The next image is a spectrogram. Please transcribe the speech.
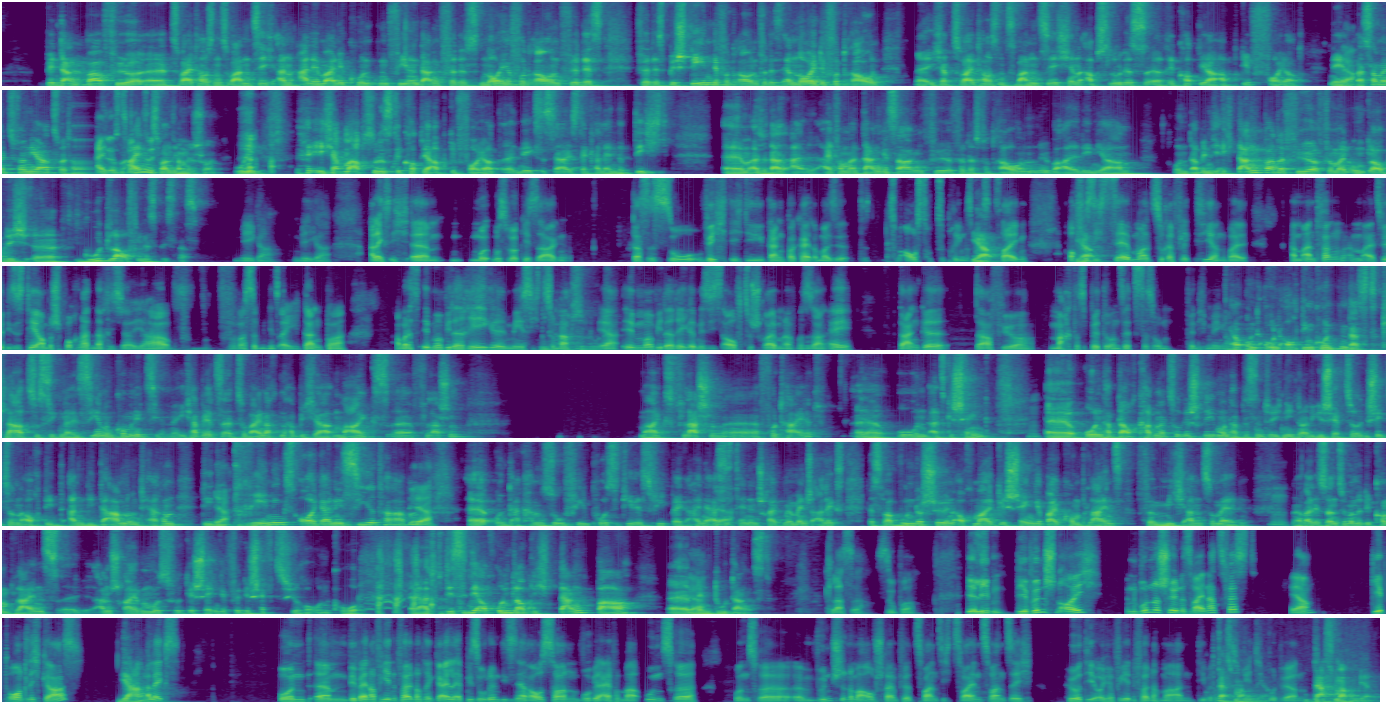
Bin dankbar für äh, 2020 an alle meine Kunden. Vielen Dank für das neue Vertrauen, für das, für das bestehende Vertrauen, für das erneute Vertrauen. Äh, ich habe 2020 ein absolutes äh, Rekordjahr abgefeuert. Nee, ja. was haben wir jetzt für ein Jahr? 2021 haben wir schon. Ui, ich habe ein absolutes Rekordjahr abgefeuert. Äh, nächstes Jahr ist der Kalender dicht. Ähm, also da äh, einfach mal Danke sagen für, für das Vertrauen über all den Jahren. Und da bin ich echt dankbar dafür, für mein unglaublich äh, gut laufendes Business. Mega, mega. Alex, ich ähm, mu muss wirklich sagen, das ist so wichtig, die Dankbarkeit auch mal zum Ausdruck zu bringen, das Ja. mal zu zeigen, auch für Ja. sich selber mal zu reflektieren, weil am Anfang, ähm, als wir dieses Thema besprochen hatten, dachte ich ja, ja, für was bin ich jetzt eigentlich dankbar? Aber das immer wieder regelmäßig zu machen, absolut. ja, immer wieder regelmäßig aufzuschreiben und einfach mal zu sagen, ey, danke dafür, mach das bitte und setz das um. Finde ich mega. Ja, und, und auch den Kunden das klar zu signalisieren und kommunizieren. ne? Ich habe jetzt äh, zu Weihnachten habe ich ja Marks äh, Flaschen, Marks Flaschen äh, verteilt. Äh, Ja. und als Geschenk Hm. äh, und habe da auch Karten dazu geschrieben und habe das natürlich nicht nur an die Geschäftsführer geschickt, sondern auch die, an die Damen und Herren, die Ja. die Trainings organisiert haben. Ja, Äh, und da kam so viel positives Feedback. Eine Ja. Assistentin schreibt mir, Mensch, Alex, das war wunderschön, auch mal Geschenke bei Compliance für mich anzumelden. Mhm. Ne, weil ich sonst immer nur die Compliance äh, anschreiben muss für Geschenke für Geschäftsführer und Co. äh, also die sind dir auch unglaublich dankbar, äh, Ja. wenn du dankst. Klasse, super. Ihr Lieben, wir wünschen euch ein wunderschönes Weihnachtsfest. Ja, gebt ordentlich Gas, Ja, Alex. Und ähm, wir werden auf jeden Fall noch eine geile Episode in diesem Jahr raushauen, wo wir einfach mal unsere, unsere ähm, Wünsche nochmal aufschreiben für 2022. Hört ihr euch auf jeden Fall nochmal an. Die wird Das richtig, wir. gut werden. das machen wir.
